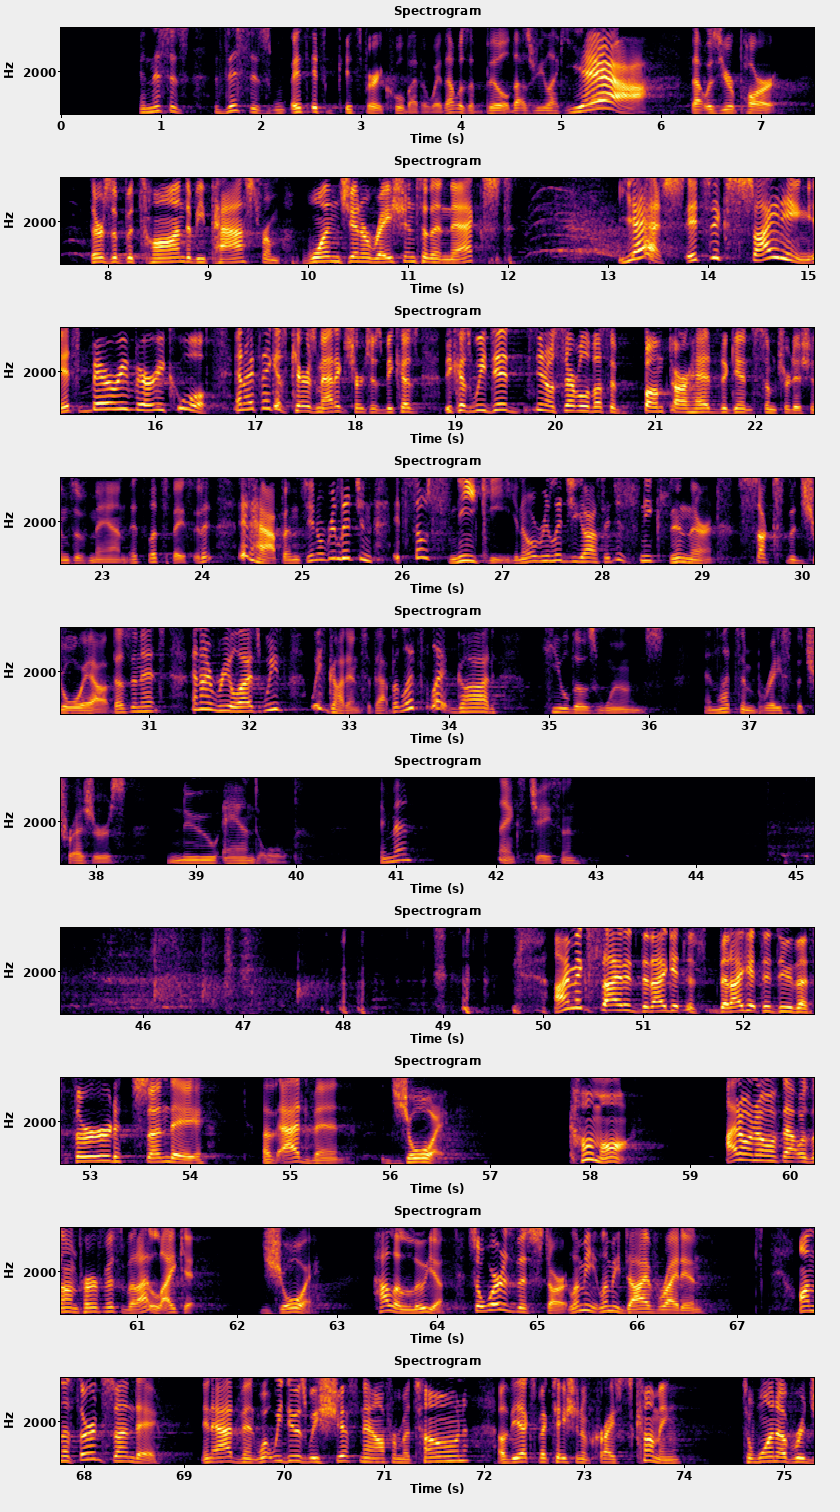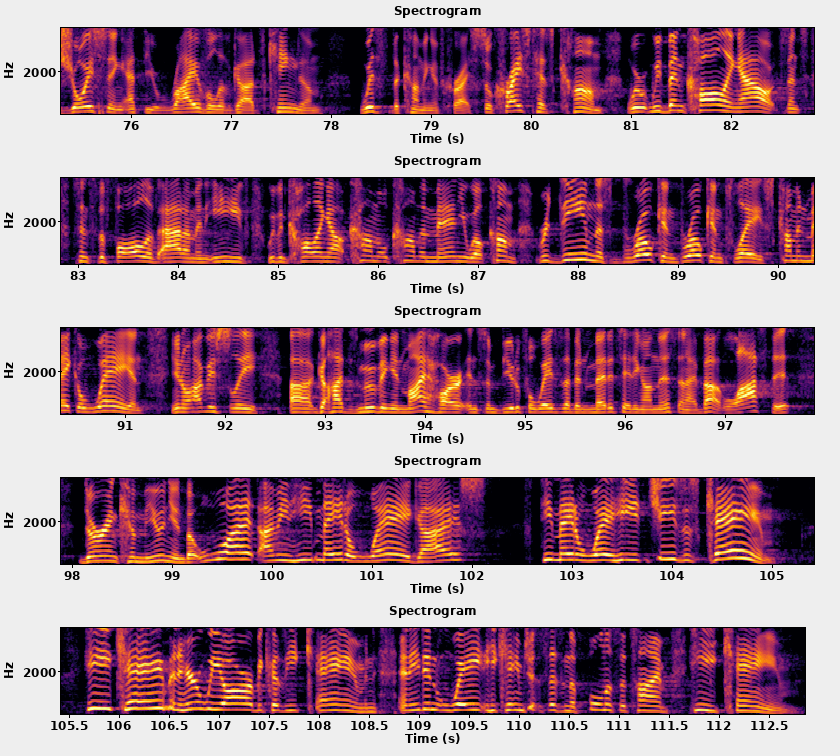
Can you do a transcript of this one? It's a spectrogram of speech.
And this is, this is, it, it's, it's very cool, by the way. That was a build. That was where you're like, yeah, that was your part. There's a baton to be passed from one generation to the next. Yes, it's exciting. It's very, very cool. And I think as charismatic churches, because, because we did, you know, several of us have bumped our heads against some traditions of man. It's, let's face it, it, it happens. You know, religion, it's so sneaky. You know, religiosity just sneaks in there and sucks the joy out, doesn't it? And I realize we've, we've got into that. But let's let God heal those wounds and let's embrace the treasures, new and old. Amen? Thanks, Jason. I'm excited that I get to that I get to do the third Sunday of Advent joy. Come on. I don't know if that was on purpose, but I like it. Joy. Hallelujah. So where does this start? Let me let me dive right in. On the third Sunday in Advent, what we do is we shift now from a tone of the expectation of Christ's coming to one of rejoicing at the arrival of God's kingdom with the coming of Christ. So Christ has come. we have been calling out since, since the fall of Adam and Eve. We've been calling out, Come, oh, come, Emmanuel, come, redeem this broken, broken place. Come and make a way. And, you know, obviously, uh, God's moving in my heart in some beautiful ways as I've been meditating on this, and I about lost it during communion. But what? I mean, He made a way, guys. He made a way. He, Jesus came. He came, and here we are because He came. And, and He didn't wait. He came, just says, in the fullness of time, He came.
